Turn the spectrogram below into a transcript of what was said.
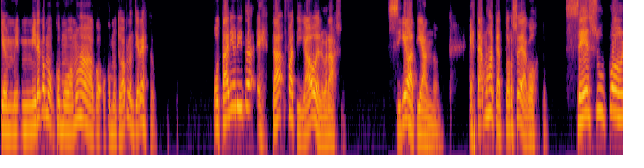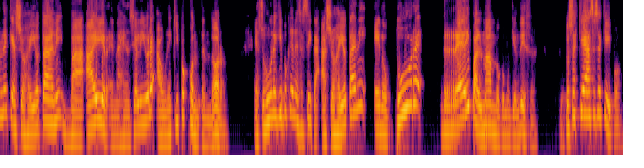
que mi- mira cómo, cómo vamos a, cómo te voy a plantear esto. Otani ahorita está fatigado del brazo, sigue bateando. Estamos a 14 de agosto. Se supone que Shohei Otani va a ir en agencia libre a un equipo contendor. Eso es un equipo que necesita a Shohei Otani en octubre, ready para el mambo, como quien dice. Entonces, ¿qué hace ese equipo?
